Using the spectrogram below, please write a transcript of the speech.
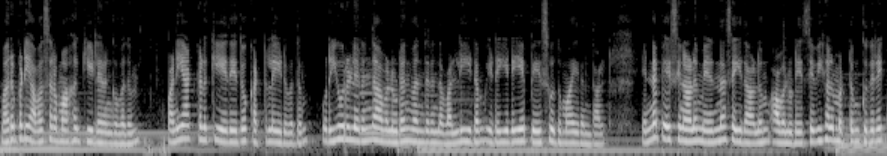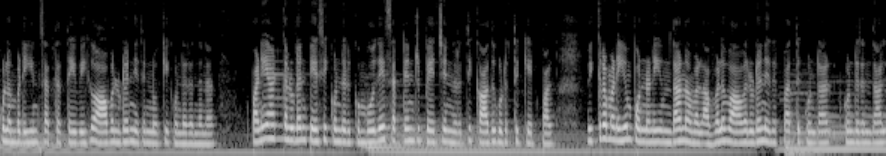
மறுபடி அவசரமாக கீழிறங்குவதும் பணியாட்களுக்கு ஏதேதோ கட்டளையிடுவதும் உரியூரிலிருந்து அவளுடன் வந்திருந்த வள்ளியிடம் இடையிடையே பேசுவதுமாயிருந்தாள். என்ன பேசினாலும் என்ன செய்தாலும் அவளுடைய செவிகள் மட்டும் குதிரை குளம்படியின் சத்தத்தை வெகு ஆவலுடன் எதிர்நோக்கி கொண்டிருந்தன. பணியாட்களுடன் பேசிக் கொண்டிருக்கும் போதே சட்டென்று பேச்சை நிறுத்தி காது கொடுத்து கேட்பாள். விக்ரமனையும் பொன்னனையும் தான் அவள் அவ்வளவு ஆவலுடன் எதிர்பார்த்து கொண்டாள் கொண்டிருந்தாள்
